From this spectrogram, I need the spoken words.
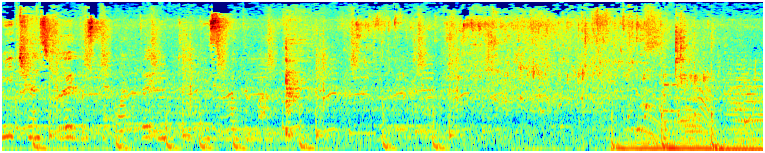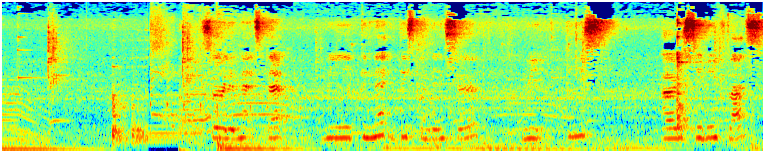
we transfer this tap water into this water bath. So the next step, we connect this condenser with this uh, receiving flask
